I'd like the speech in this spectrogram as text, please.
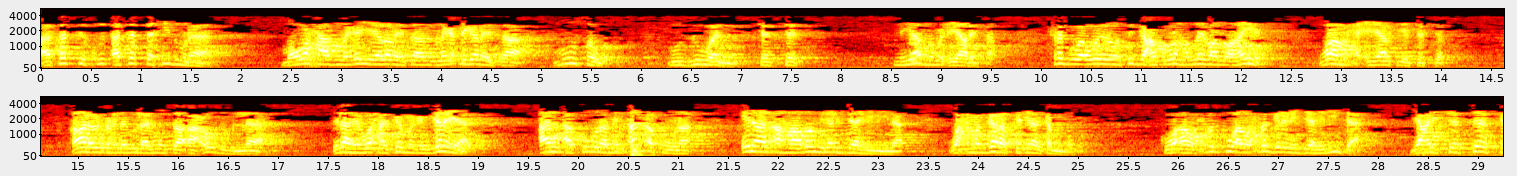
atattakhidunaa ma waxaad naga yeelanaysaa naga dhiganaysaa? Muusow usuwan jees-jees miyaad nagu ciyaaraysaa. Rag waaweyn oo si fiican kuula hadlay baanu ahayne waa maxay ciyaarta iyo jees-jees qaala wuxu uhi nabiy llahi muusa acuudu billaah. Ilaahay waxaan ka magan gelayaa an akuuna min an akuuna inaan ahaado min aljaahiliina. Wax magaradka inaan ka mid noqdo? Kuwa aan waba kuwa aan waxba gelanayn jaahiliinta ah yacni jees-jeeska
